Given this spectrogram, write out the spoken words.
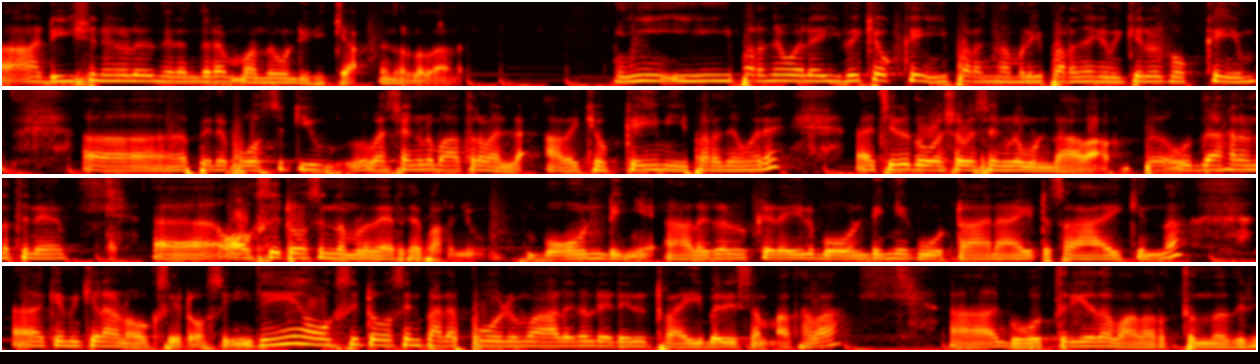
അഡീഷനുകൾ നിരന്തരം വന്നുകൊണ്ടിരിക്കാം എന്നുള്ളതാണ്. ഇനി ഈ പറഞ്ഞ പോലെ ഇവയ്ക്കൊക്കെ ഈ പറഞ്ഞ നമ്മൾ ഈ പറഞ്ഞ കെമിക്കലുകൾക്കൊക്കെയും പിന്നെ പോസിറ്റീവ് വശങ്ങൾ മാത്രമല്ല അവയ്ക്കൊക്കെയും ഈ പറഞ്ഞ പോലെ ചില ദോഷവശങ്ങളും ഉണ്ടാവാം. ഇപ്പോൾ ഉദാഹരണത്തിന് ഓക്സിറ്റോസിൻ നമ്മൾ നേരത്തെ പറഞ്ഞു. ബോണ്ടിങ് ആളുകൾക്കിടയിൽ ബോണ്ടിങ് കൂട്ടാനായിട്ട് സഹായിക്കുന്ന കെമിക്കലാണ് ഓക്സിറ്റോസിൻ ഇതേ ഓക്സിറ്റോസിൻ പലപ്പോഴും ആളുകളുടെ ഇടയിൽ ട്രൈബലിസം അഥവാ ഗോത്രീയത വളർത്തുന്നതിൽ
